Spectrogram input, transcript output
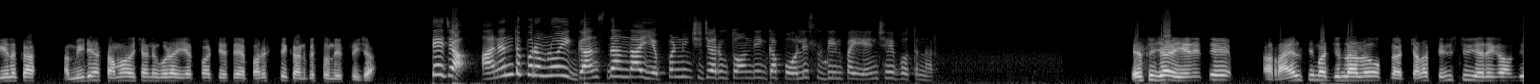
కీలక మీడియా సమావేశాన్ని కూడా ఏర్పాటు చేసే పరిస్థితి కనిపిస్తుంది శ్రీజ. తేజ అనంతపురంలో ఈ గన్స్ దందా ఎప్పటి నుంచి జరుగుతోంది? ఇంకా పోలీసులు దీనిపై ఏం చేయబోతున్నారు? ఏదైతే రాయలసీమ జిల్లాలో చాలా సెన్సిటివ్ ఏరియాగా ఉంది.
